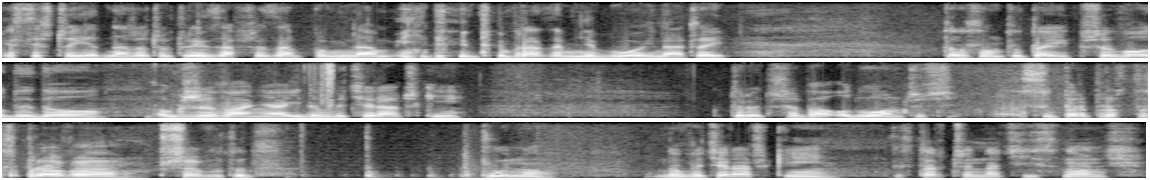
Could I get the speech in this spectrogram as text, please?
Jest jeszcze jedna rzecz, o której zawsze zapominam i tym razem nie było inaczej. To są tutaj przewody do ogrzewania i do wycieraczki, które trzeba odłączyć. Super prosta sprawa. Przewód od płynu do wycieraczki wystarczy nacisnąć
